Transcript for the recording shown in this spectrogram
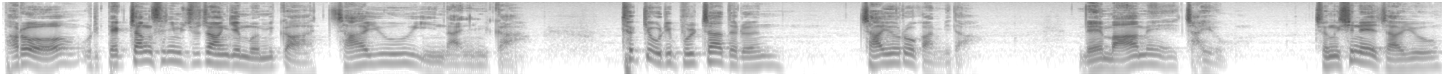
바로 우리 백장 스님이 주장한 게 뭡니까? 자유인 아닙니까? 특히 우리 불자들은 자유로 갑니다. 내 마음의 자유, 정신의 자유,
